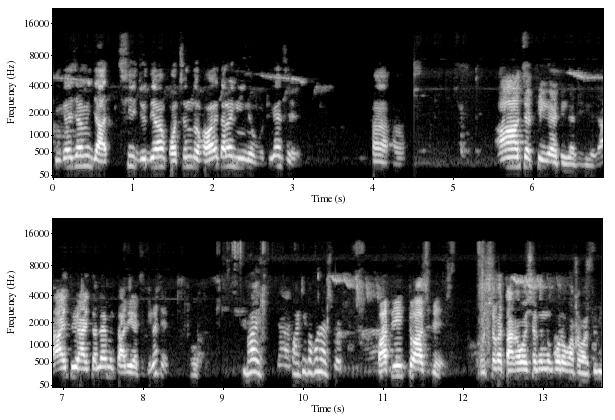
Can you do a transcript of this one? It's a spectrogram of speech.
ঠিক আছে আমি যাচ্ছি যদি আমার পছন্দ হয় তাহলে নিয়ে নেব ঠিক আছে? হ্যাঁ হ্যাঁ। আচ্ছা ঠিক আছে ঠিক আছে ঠিক আছে। আয় তুই আয় তাহলে আমি দাঁড়িয়ে আছি ঠিক আছে? ভাই পার্টি কখন আসবে? পার্টি একটু আসবে। ওর সঙ্গে টাকা পয়সা কিন্তু কোনো কথা হয়। তুমি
